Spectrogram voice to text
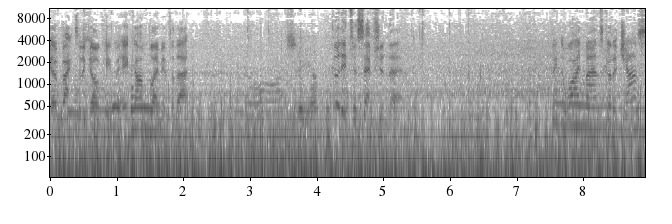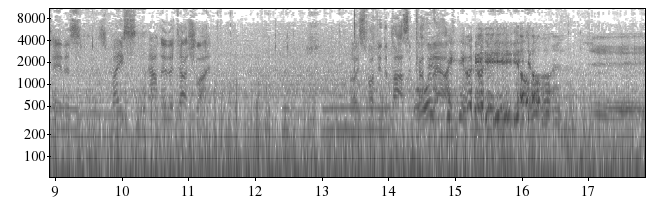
Go back to the goalkeeper here. Can't blame him for that. Good interception there. I think the wide man's got a chance here. There's space out near the touchline. Oh, he spotted the pass and cut it out. Yeah.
